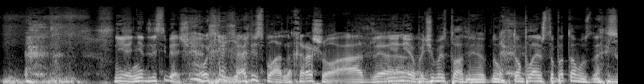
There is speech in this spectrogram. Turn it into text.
Не, не для себя. Окей, я бесплатно, хорошо. А для... Не-не, почему бесплатно? Ну, в том плане, что потом узнаешь.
